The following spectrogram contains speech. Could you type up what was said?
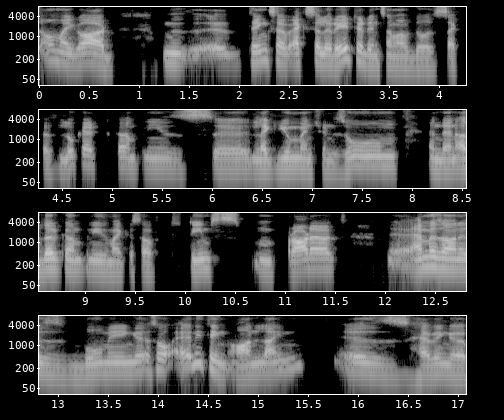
oh my god uh, things have accelerated in some of those sectors. Look at companies uh, like you mentioned, Zoom, and then other companies, Microsoft Teams mm, products. Uh, Amazon is booming. So anything online is having a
